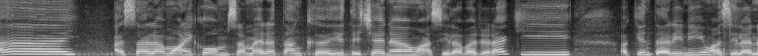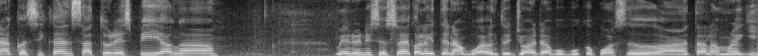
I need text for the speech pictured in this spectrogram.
Hai. Assalamualaikum. Selamat datang ke YouTube channel Maksila Badar Raki. Okey, untuk hari ni Maksilah nak kongsikan satu resipi yang uh, menu ni sesuai kalau kita nak buat untuk juada berbuka puasa uh, tak lama lagi.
